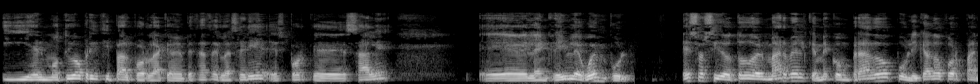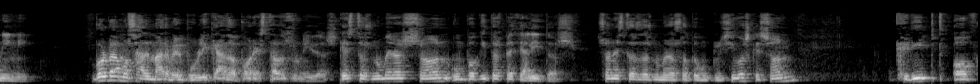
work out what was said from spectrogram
y el motivo principal por la que me empecé a hacer la serie es porque sale eh, la increíble Gwenpool. Eso ha sido todo el Marvel que me he comprado publicado por Panini. Volvamos al Marvel publicado por Estados Unidos. Estos números son un poquito especialitos. Son estos dos números autoconclusivos que son Crypt of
